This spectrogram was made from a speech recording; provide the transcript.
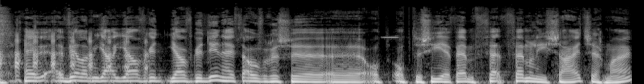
Hey, Willem, jou- jouw, vriend- jouw vriendin heeft overigens eh, eh, op, op de CFM fa- family site, zeg maar...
